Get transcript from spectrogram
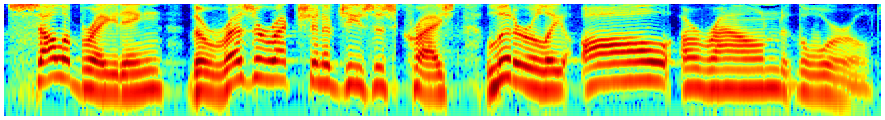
celebrating the resurrection of Jesus Christ literally all around the world.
